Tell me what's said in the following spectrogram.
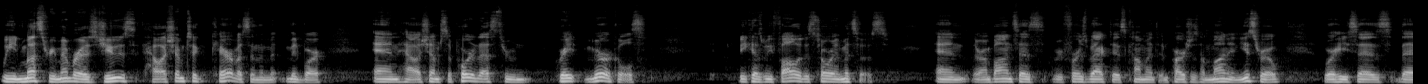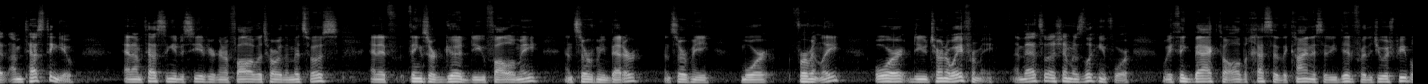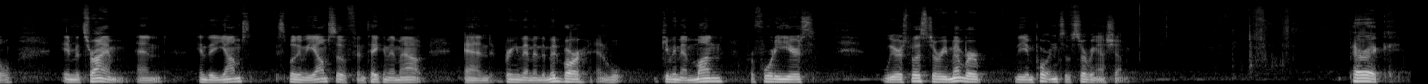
we must remember as Jews how Hashem took care of us in the midbar and how Hashem supported us through great miracles because we followed his Torah and mitzvos. And the Ramban says, refers back to his comment in Parshas Haman in Yisro, where he says that I'm testing you, and I'm testing you to see if you're going to follow the Torah and the mitzvos, and if things are good, do you follow me and serve me better and serve me more fervently, or do you turn away from me? And that's what Hashem is looking for. When we think back to all the chesed, the kindness that He did for the Jewish people in Mitzrayim and in the Yam, splitting the Yamsuf and taking them out and bringing them in the Midbar and giving them mun for 40 years, we are supposed to remember the importance of serving Hashem. Perik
